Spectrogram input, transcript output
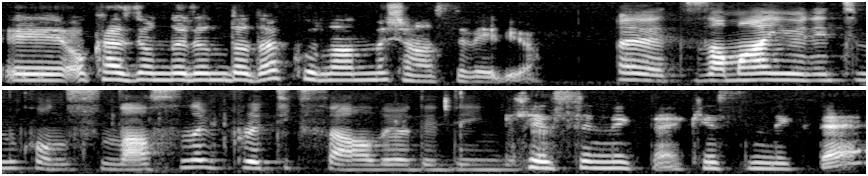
e, okazyonlarında da kullanma şansı veriyor. Evet, zaman yönetimi konusunda aslında bir pratik sağlıyor dediğin gibi. Kesinlikle, kesinlikle.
